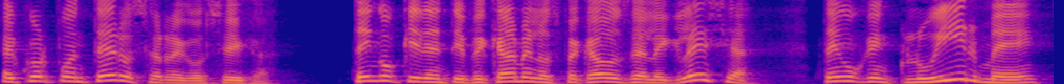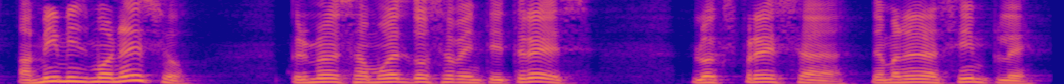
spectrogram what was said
el cuerpo entero se regocija. Tengo que identificarme en los pecados de la iglesia. Tengo que incluirme a mí mismo en eso. 1 Samuel 12:23 lo expresa de manera simple.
